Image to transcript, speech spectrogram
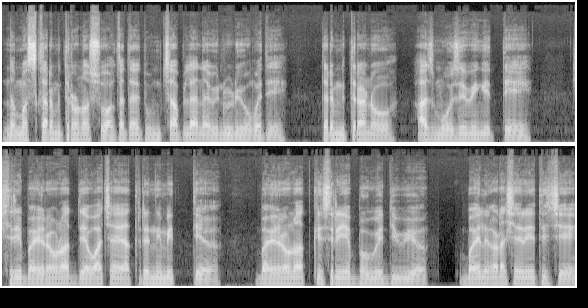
नमस्कार मित्रांनो स्वागत आहे तुमचं आपल्या नवीन व्हिडिओमध्ये. तर मित्रांनो आज मोजेविंग येथे श्री भैरवनाथ देवाच्या यात्रेनिमित्त भैरवनाथ केसरी हे भव्य दिव्य बैलगाडा शर्यतीचे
